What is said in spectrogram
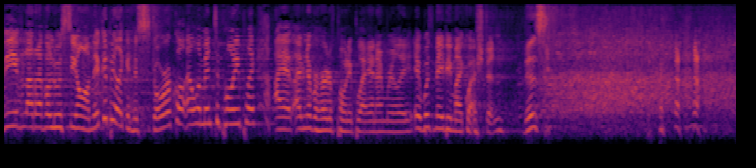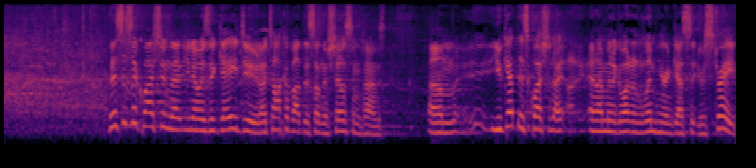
Vive la revolution. It could be like a historical element to pony play. I have, I've never heard of pony play, and I'm really, it was maybe my question. This This is a question that, you know, as a gay dude, I talk about this on the show sometimes. Um, you get this question, I, and I'm going to go out on a limb here and guess that you're straight.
